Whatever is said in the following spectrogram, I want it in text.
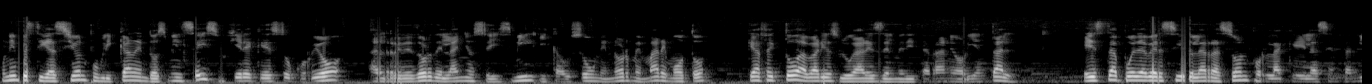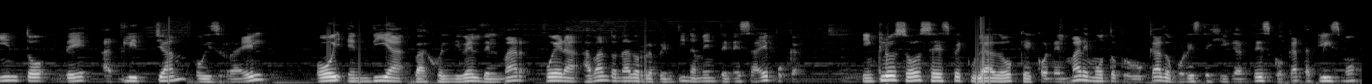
Una investigación publicada en 2006 sugiere que esto ocurrió alrededor del año 6000 y causó un enorme maremoto que afectó a varios lugares del Mediterráneo Oriental. Esta puede haber sido la razón por la que el asentamiento de Atlit Yam o Israel, hoy en día bajo el nivel del mar, fuera abandonado repentinamente en esa época. Incluso se ha especulado que con el maremoto provocado por este gigantesco cataclismo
